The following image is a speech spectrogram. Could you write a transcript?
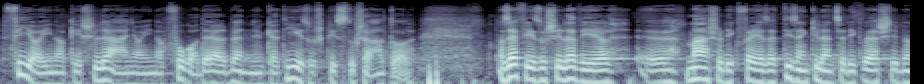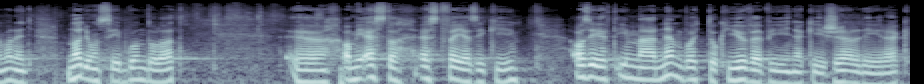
fiainak és leányainak fogad el bennünket Jézus Krisztus által. Az Efézusi levél eh, második fejezet 19. versében van egy nagyon szép gondolat, eh, ami ezt, a, ezt fejezi ki, Azért immár nem vagytok jövevények és zsellérek,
